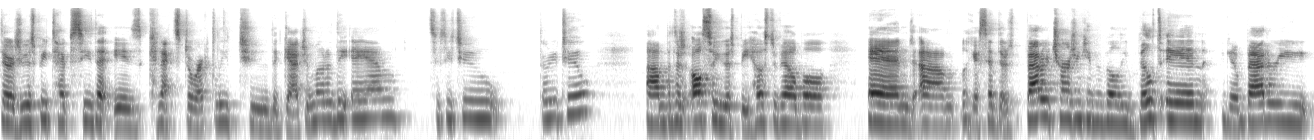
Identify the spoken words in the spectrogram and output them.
there's USB Type C that is connects directly to the gadget mode of the AM6232. Um, but there's also USB host available. And um, like I said, there's battery charging capability built in. You know, battery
